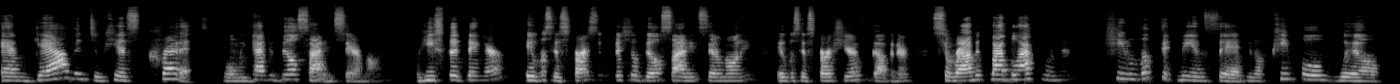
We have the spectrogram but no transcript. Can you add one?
And Gavin, to his credit, when we had the bill signing ceremony, he stood there. It was his first official bill signing ceremony. It was his first year as governor, surrounded by Black women he looked at me and said, you know, people will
